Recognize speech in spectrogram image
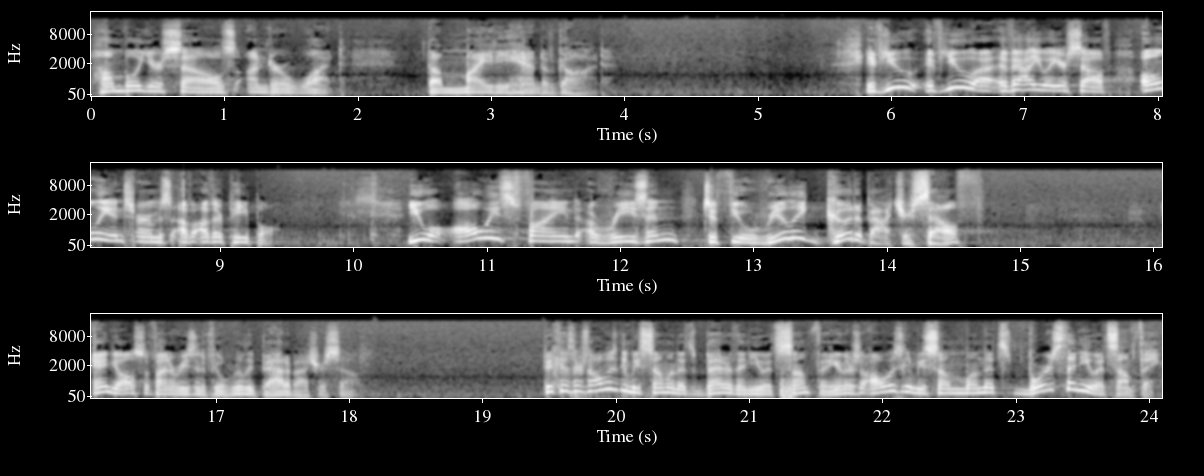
Humble yourselves under what? The mighty hand of God. If you, if you uh, evaluate yourself only in terms of other people, you will always find a reason to feel really good about yourself, and you'll also find a reason to feel really bad about yourself. Because there's always going to be someone that's better than you at something, and there's always going to be someone that's worse than you at something.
